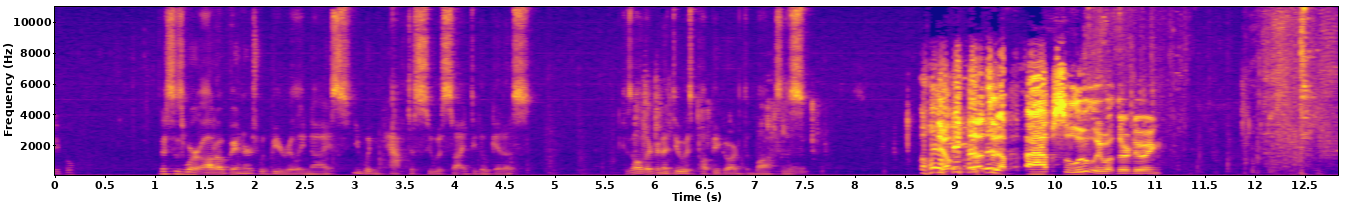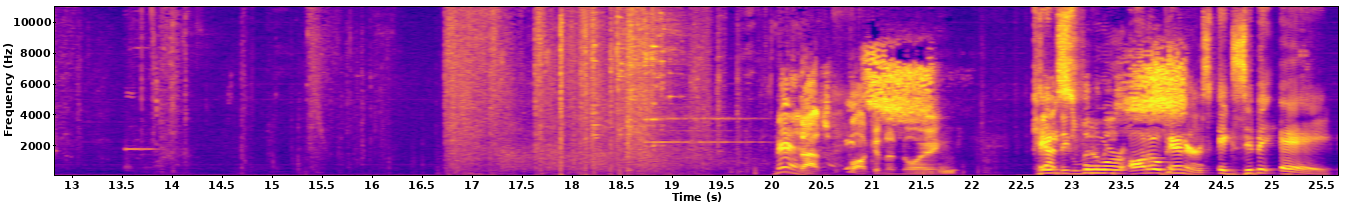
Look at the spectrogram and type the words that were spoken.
people. This is where auto banners would be really nice. You wouldn't have to suicide to go get us. Because all they're gonna do is puppy guard the boxes. Oh, Yep, yeah, that's there's- absolutely what they're doing. Man, That's it's- fucking annoying. Yeah, Case they literally for auto banners, Exhibit A.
